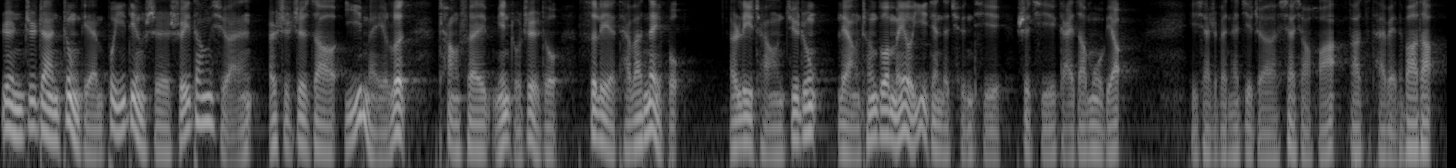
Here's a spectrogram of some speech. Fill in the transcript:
认知战重点不一定是谁当选，而是制造以美论，唱衰民主制度，撕裂台湾内部。而立场居中、两成多没有意见的群体是其改造目标。以下是本台记者夏小华发自台北的报道。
